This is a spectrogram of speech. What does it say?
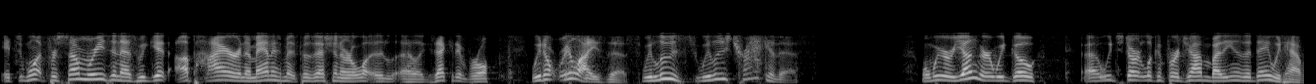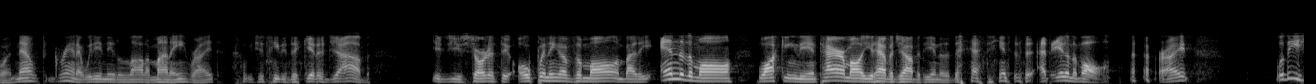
It's one for some reason as we get up higher in a management position or executive role, we don't realize this. We lose we lose track of this. When we were younger, we'd go uh, we'd start looking for a job, and by the end of the day, we'd have one. Now, granted, we didn't need a lot of money, right? We just needed to get a job. You start at the opening of the mall, and by the end of the mall, walking the entire mall, you'd have a job at the end of the day, at the end of the, at the end of the mall, right? Well, these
